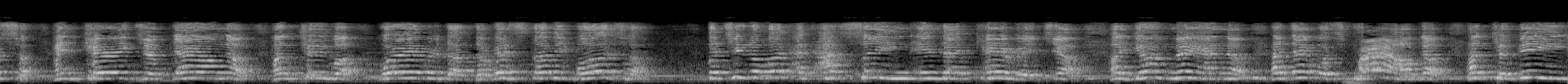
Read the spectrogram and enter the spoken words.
horse and carriage down unto uh, wherever the, the rest of it was. But you know what? I, I've seen in that carriage uh, a young man uh, that was proud to be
